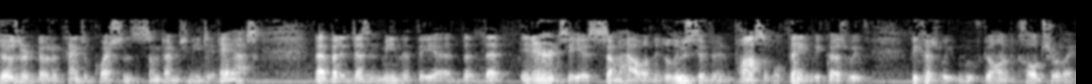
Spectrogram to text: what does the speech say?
those are those are kinds of questions that sometimes you need to ask. Uh, but it doesn't mean that the uh, that, that inerrancy is somehow an elusive, impossible thing because we've because we've moved on culturally.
